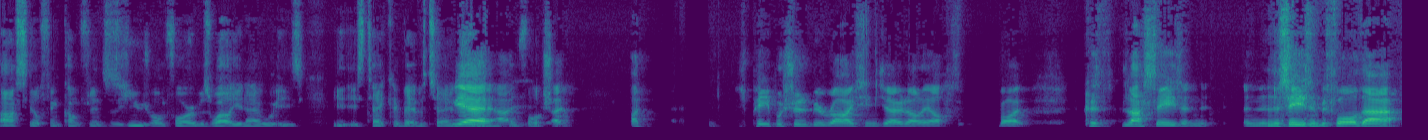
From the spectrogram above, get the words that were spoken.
I still think confidence is a huge one for him as well. You know, he's he's taken a bit of a turn. Yeah, him, unfortunately. I, I, people shouldn't be writing Joe Lolley off, right? Because last season and then the season before that,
